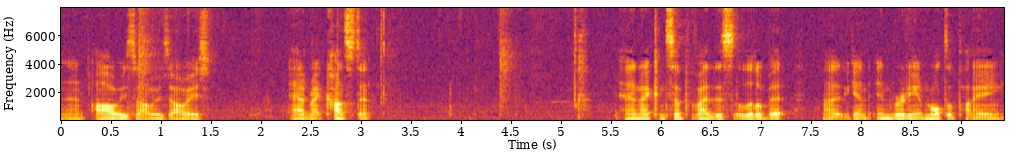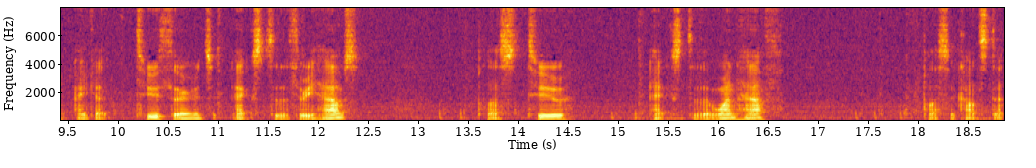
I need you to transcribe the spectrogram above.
And then always, always, always add my constant. And I can simplify this a little bit. Uh, again, inverting and multiplying, I get 2 thirds x to the 3 halves plus 2 x to the 1 half plus a constant.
